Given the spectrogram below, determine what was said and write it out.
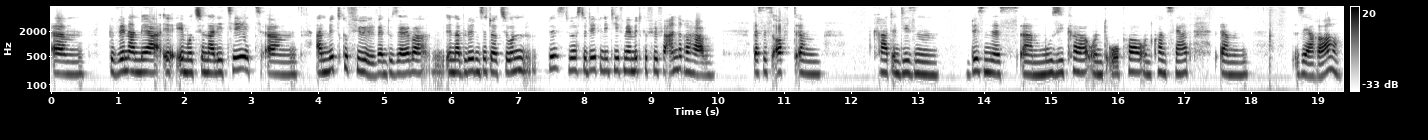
Ähm, Gewinn an mehr e-, Emotionalität, ähm, an Mitgefühl. Wenn du selber in einer blöden Situation bist, wirst du definitiv mehr Mitgefühl für andere haben. Das ist oft ähm, gerade in diesem Business ähm, Musiker und Oper und Konzert ähm, sehr rar.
